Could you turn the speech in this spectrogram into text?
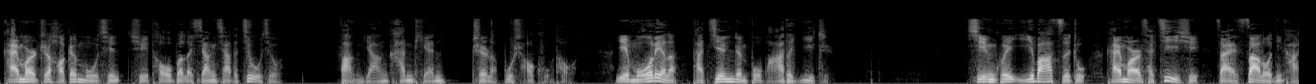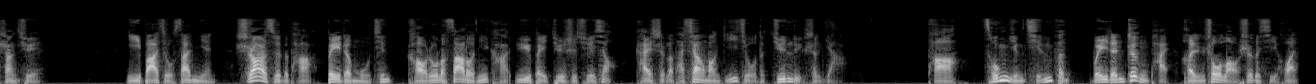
凯莫尔只好跟母亲去投奔了乡下的舅舅。放羊看田，吃了不少苦头，也磨练了他坚韧不拔的意志。幸亏姨妈资助，凯莫尔才继续在萨洛尼卡上学。一八九三年，十二岁的他背着母亲考入了萨洛尼卡预备军事学校，开始了他向往已久的军旅生涯。他聪颖勤奋，为人正派，很受老师的喜欢。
